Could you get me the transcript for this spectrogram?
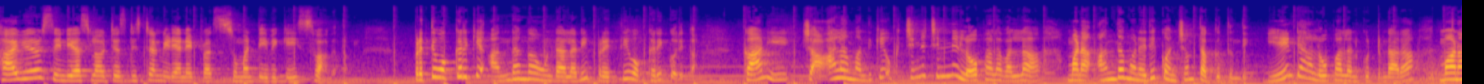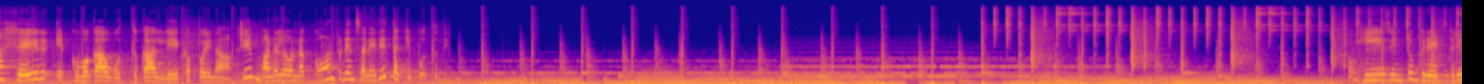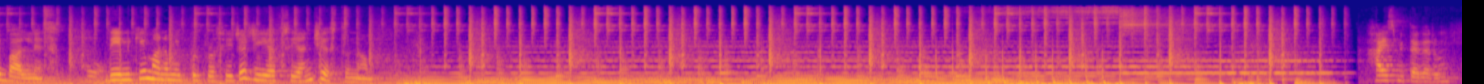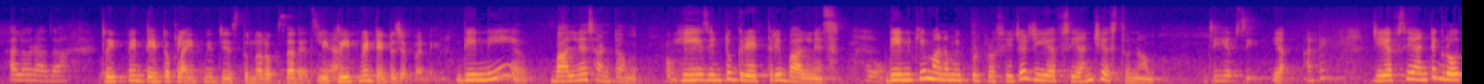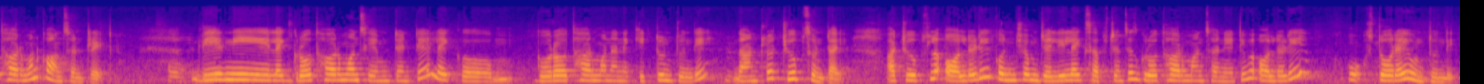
Hi viewers India's largest digital media network Suman టీవీకి స్వాగతం. ప్రతి ఒక్కరికి అందంగా ఉండాలని ప్రతి ఒక్కరి కోరిక. కానీ చాలామందికి ఒక చిన్న చిన్న లోపాల వల్ల మన అందం అనేది కొంచెం తగ్గుతుంది. ఏంటి ఆ లోపాలు అనుకుంటున్నారా? మన హెయిర్ ఎక్కువగా ఒత్తుగా లేకపోయినా మనలో ఉన్న కాన్ఫిడెన్స్ అనేది తగ్గిపోతుంది. He is into grade three baldness దీనికి మనం ఇప్పుడు ప్రొసీజర్ జిఎఫ్సి అని చేస్తున్నాం. Hi Smitha garu. Hello Radha treatment ఏంటో క్లయింట్ మీరు చేస్తున్నారు ఒకసారి. అసలు ఈ ట్రీట్మెంట్ ఏంటో చెప్పండి. దీన్ని బాల్నెస్ అంటాము. He is into grade three baldness దీనికి మనం ఇప్పుడు ప్రొసీజర్ జిఎఫ్సి అని చేస్తున్నాం. జిఎఫ్సి యా అంటే? జిఎఫ్సి అంటే గ్రోత్ హార్మోన్ కాన్సన్ట్రేట్ దీన్ని లైక్ గ్రోత్ హార్మోన్స్ ఏమిటంటే లైక్ గ్రోత్ హార్మోన్ అనే కిట్ ఉంటుంది. దాంట్లో ట్యూబ్స్ ఉంటాయి. ఆ ట్యూబ్స్లో ఆల్రెడీ కొంచెం jelly like substances growth hormones అనేటివి ఆల్రెడీ స్టోర్ అయి ఉంటుంది.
